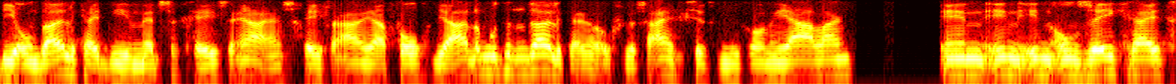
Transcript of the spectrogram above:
Die onduidelijkheid die je met zich geeft. En, ja, en ze geven aan, ja, volgend jaar, dan moet er een duidelijkheid over. Dus eigenlijk zitten we nu gewoon een jaar lang in, in, in onzekerheid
